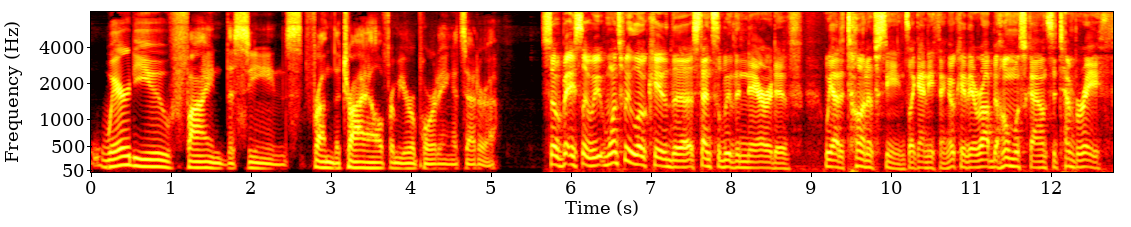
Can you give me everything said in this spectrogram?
Where do you find the scenes from the trial, from your reporting, et cetera? So basically, we, once we located the ostensibly the narrative, we had a ton of scenes, like anything. Okay, they robbed a homeless guy on September 8th.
